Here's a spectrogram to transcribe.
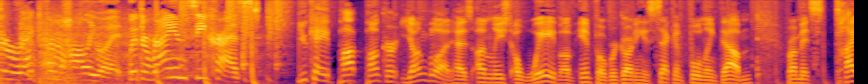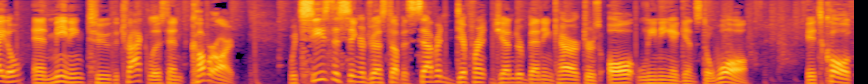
Direct from Hollywood with Ryan Seacrest. UK pop punker Yungblud has unleashed a wave of info regarding his second full length album, from its title and meaning to the track list and cover art, which sees the singer dressed up as seven different gender bending characters all leaning against a wall. It's called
